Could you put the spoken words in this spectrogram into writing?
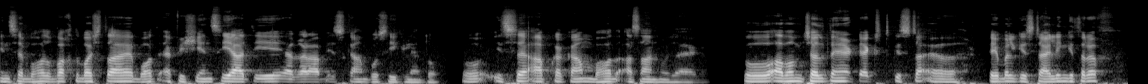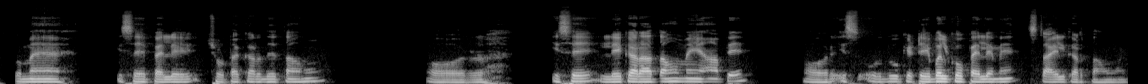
इनसे बहुत वक्त बचता है, बहुत एफिशिएंसी आती है, अगर आप इस काम को सीख लें तो। तो इससे आपका काम बहुत आसान हो जाएगा। तो अब हम चलते हैं टेक्स्ट की टेबल की स्टाइलिंग की तरफ़। तो मैं इसे पहले छोटा कर देता हूँ और इसे लेकर आता हूँ मैं यहाँ पे और इस उर्दू के टेबल को पहले मैं स्टाइल करता हूँ।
